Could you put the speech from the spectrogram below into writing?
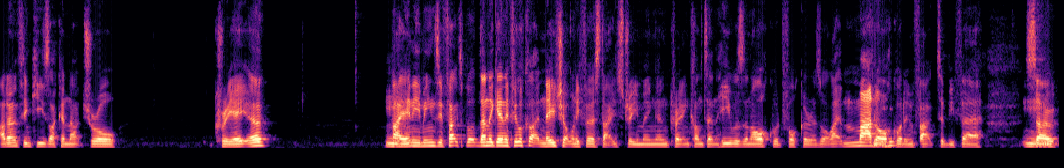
I don't think he's like a natural creator by Mm. any means, in fact. But then again, if you look at like Nadeshot when he first started streaming and creating content, he was an awkward fucker as well, like mad awkward. in fact, to be fair. So Mm.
